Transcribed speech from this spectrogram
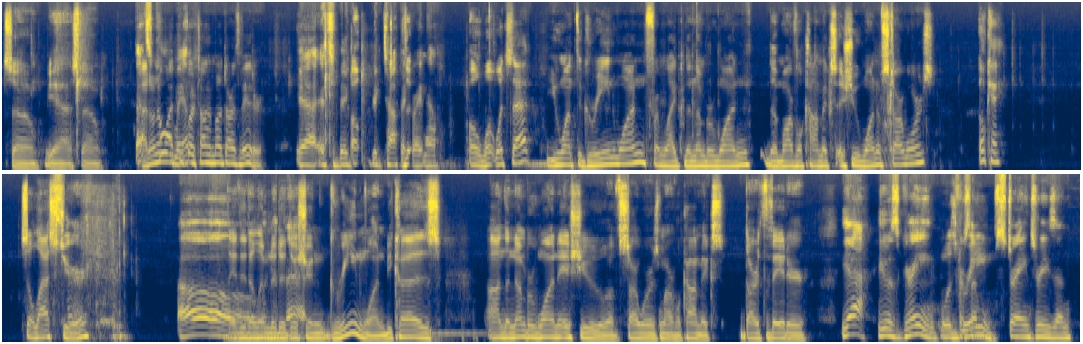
So yeah, so That's I don't know cool, why man. people are talking about Darth Vader. Yeah, it's a big, Oh, big topic right now. Oh, what what's that? You want the green one from like the number one, the Marvel Comics issue one of Star Wars? Okay. So last year Oh, they did a limited at that. edition green one because on the number one issue of Star Wars Marvel Comics, Darth Vader Yeah, he was green. Was for green. Some strange reason.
